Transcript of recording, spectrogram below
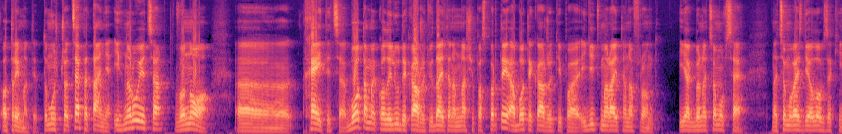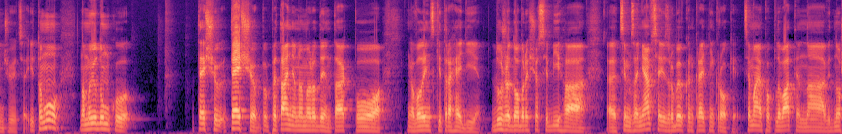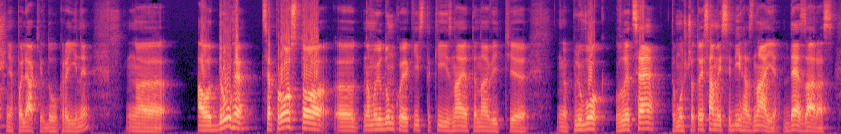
отримати. Тому що це питання ігнорується, воно е, хейтиться ботами, коли люди кажуть, віддайте нам наші паспорти, а боти кажуть, типа, ідіть вмирайте на фронт. І якби на цьому все. На цьому весь діалог закінчується. І тому, на мою думку, те, що, те, що питання номер один, так, по волинській трагедії. Дуже добре, що Сибіга е, цим зайнявся і зробив конкретні кроки. Це має попливати на відношення поляків до України. Е, А от друге, це просто, е, на мою думку, якийсь такий, знаєте, навіть плювок в лице, тому що той самий Сибіга знає, де зараз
